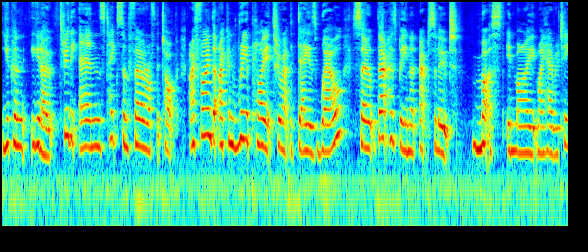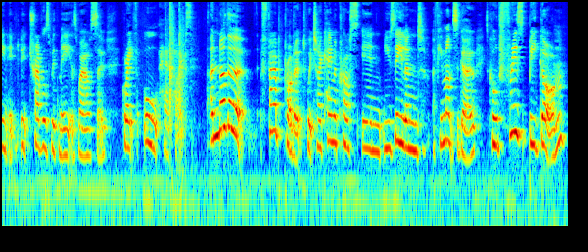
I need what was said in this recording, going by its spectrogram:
You can, you know, through the ends, take some fur off the top. I find that I can reapply it throughout the day as well. So that has been an absolute must in my, my hair routine. It, it travels with me as well, so great for all hair types. Another fab product which I came across in New Zealand a few months ago. It's called Frizz Be Gone.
